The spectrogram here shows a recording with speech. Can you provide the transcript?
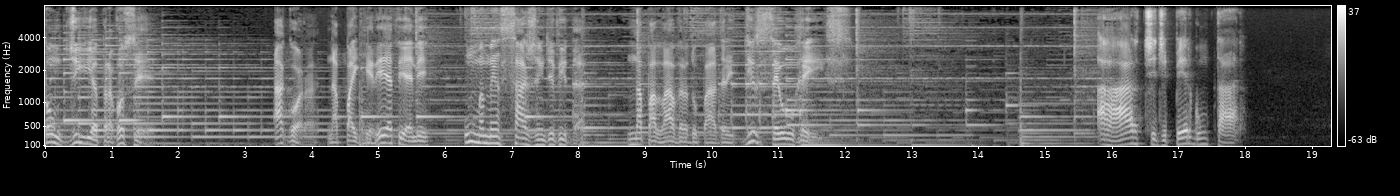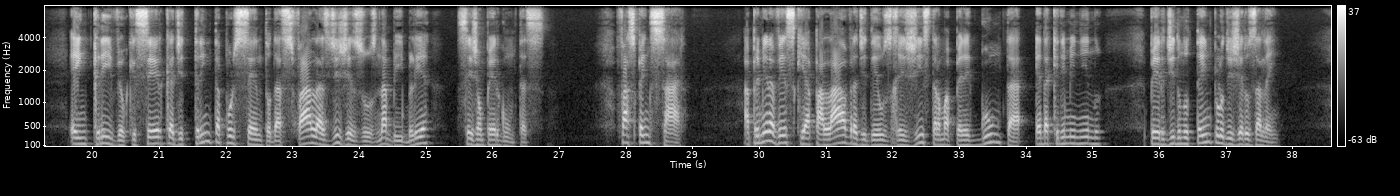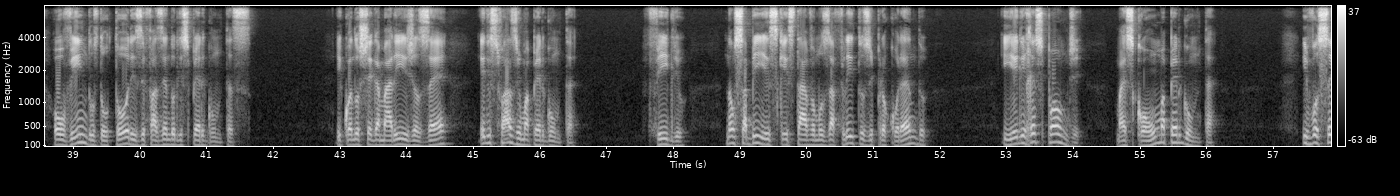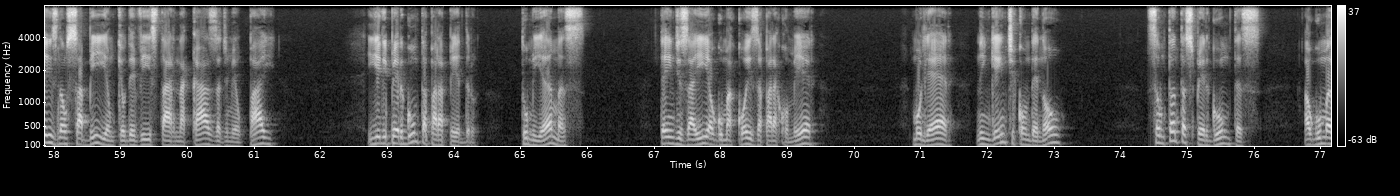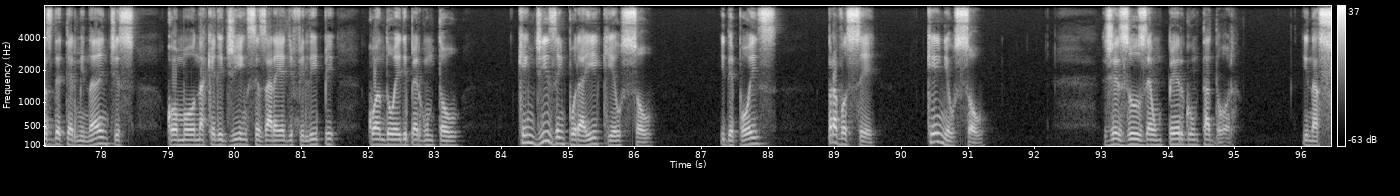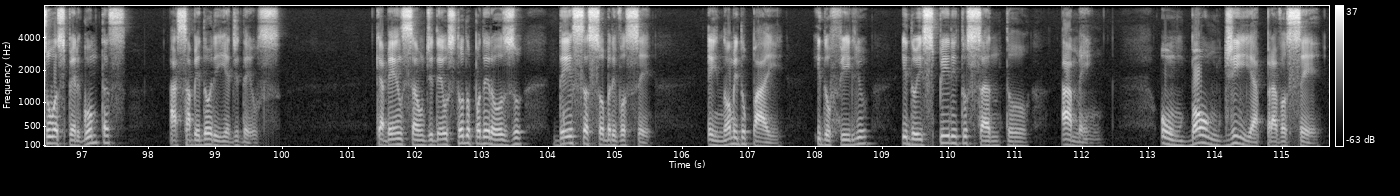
bom dia para você. Agora, na Pai Querer FM, uma mensagem de vida. Na palavra do Padre de seu Reis. A arte de perguntar. É incrível que cerca de 30% das falas de Jesus na Bíblia sejam perguntas. Faz pensar. A primeira vez que a palavra de Deus registra uma pergunta é daquele menino perdido no templo de Jerusalém, ouvindo os doutores e fazendo-lhes perguntas. E quando chega Maria e José, eles fazem uma pergunta: Filho, não sabias que estávamos aflitos e procurando? E ele responde: mas com uma pergunta: E vocês não sabiam que eu devia estar na casa de meu pai? E ele pergunta para Pedro: Tu me amas? Tendes aí alguma coisa para comer? Mulher, ninguém te condenou? São tantas perguntas, algumas determinantes, como naquele dia em Cesareia de Filipe, quando ele perguntou: quem dizem por aí que eu sou? E depois, para você, quem eu sou? Jesus é um perguntador, e nas suas perguntas, a sabedoria de Deus. Que a bênção de Deus Todo-Poderoso desça sobre você, em nome do Pai, e do Filho, e do Espírito Santo. Amém. Um bom dia para você.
